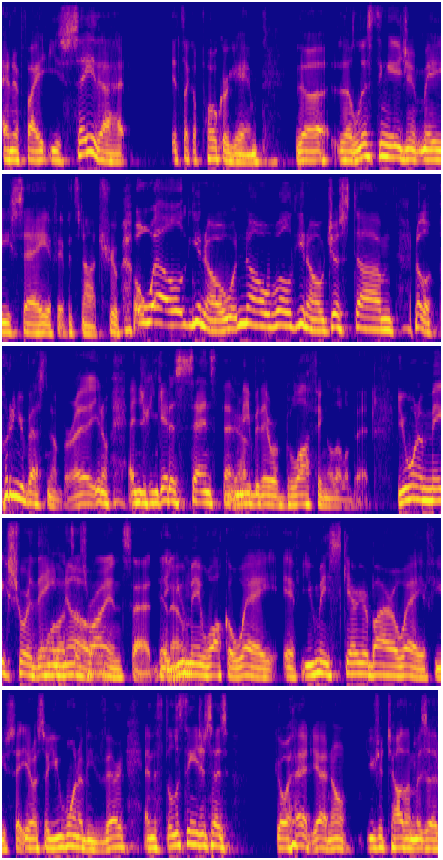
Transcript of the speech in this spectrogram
And if I you say that, it's like a poker game. The the listing agent may say if, if it's not true, oh, well, you know, no, well, you know, just um, no, look, put in your best number, uh, you know, and you can get a sense that yeah. maybe they were bluffing a little bit. You want to make sure they well, know. as Ryan said, that you, know. you may walk away if you may scare your buyer away if you say, you know, so you want to be very. And if the listing agent says, go ahead. Yeah, no, you should tell them there's a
